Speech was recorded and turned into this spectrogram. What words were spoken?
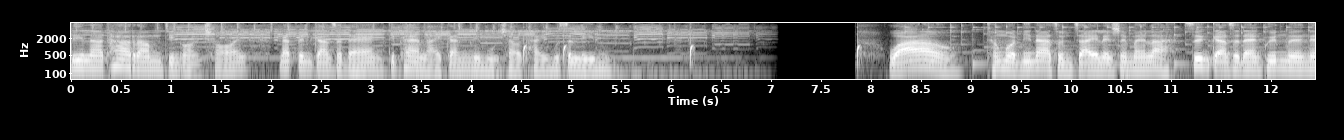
ลีลาท่ารำจึงอ่อนช้อย และเป็นการแสดงที่แพร่หลายกันในหมู่ชาวไทยมุสลิม ว้าว ทั้งหมดนี่น่าสนใจเลยใช่ไหมล่ะ ซึ่งการแสดงพื้นเมืองใน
